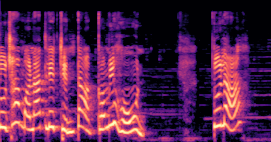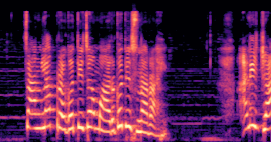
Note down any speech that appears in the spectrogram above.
तुझ्या मनातली चिंता कमी होऊन तुला चांगला प्रगतीचा मार्ग दिसणार आहे. आणि ज्या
